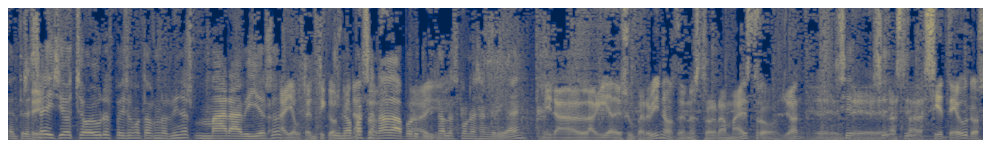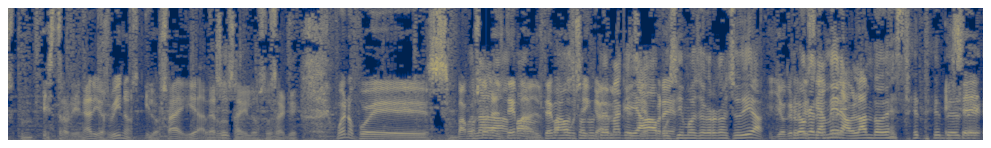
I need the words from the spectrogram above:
Entre Sí. 6 y 8 euros podéis encontrar unos vinos maravillosos. Hay auténticos Y no vinazos. pasa nada por Hay- utilizarlos con una sangría, ¿eh? Mira la guía de supervinos de nuestro gran maestro, Joan. eh, Sí, de sí, hasta sí. 7 euros. Extraordinarios vinos. Y los hay, ¿eh? A verlos Sí, sí. hay los. O sea que. Bueno, pues vamos Pues con nada, el tema. va- el tema con musical. un tema que, ya siempre- pusimos yo creo que en su día. Yo creo que que, también hablando de este... de este-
